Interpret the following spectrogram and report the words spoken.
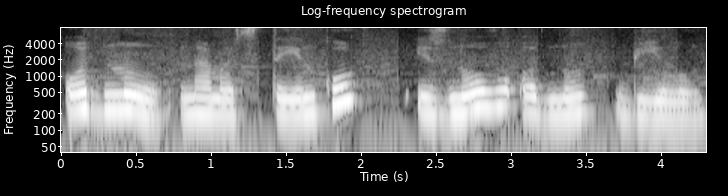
одну намистинку і знову одну білу.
